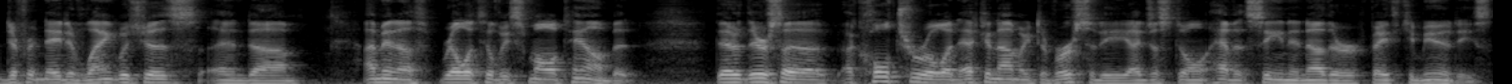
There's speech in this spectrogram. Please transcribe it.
different native languages, and um, I'm in a relatively small town, but there, there's a, a cultural and economic diversity I just don't haven't seen in other faith communities.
